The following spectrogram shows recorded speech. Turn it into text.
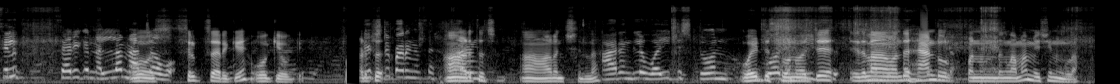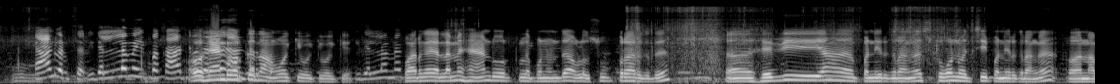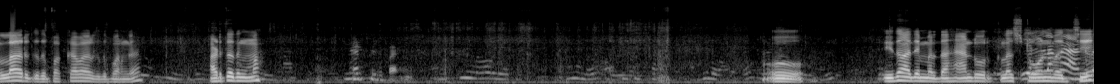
சில்க் சாரிக்கு நல்லா ஓ மேட்ச் ஆகும். சில்க் சாரிக்கு ஓகே ஓகே நெக்ஸ்ட் பாருங்க சார் ஆ அடுத்து ஆ ஆரஞ்சு இல்லை. ஆரஞ்சுல ஒயிட் ஸ்டோன் ஒயிட் ஸ்டோன் வச்சு இதெல்லாம் வந்து ஹேண்ட் ஒர்க் பண்ணுதுங்களாமா மிஷினுங்களா ஹேண்ட் ஒர்க் சார் இதெல்லாமே இப்ப ஓ காட்டுறது ஹேண்ட் ஒர்க்கு தான். ஓகே ஓகே ஓகே இது எல்லாமே பாருங்க எல்லாமே ஹேண்ட் ஒர்க்கில் பண்ணுறது அவ்வளோ சூப்பராக இருக்குது. ஹெவியாக பண்ணியிருக்கிறாங்க ஸ்டோன் வச்சு பண்ணியிருக்கிறாங்க நல்லா இருக்குது. பக்காவாக இருக்குது பாருங்க. அடுத்ததுங்கம்மா? ஓ இதுவும் அதே மாதிரி தான். ஹேண்ட் ஒர்க்கில் ஸ்டோன் வச்சு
